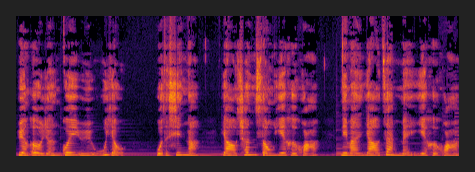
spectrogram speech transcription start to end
愿恶人归于无有。我的心呐，要称颂耶和华，你们要赞美耶和华。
